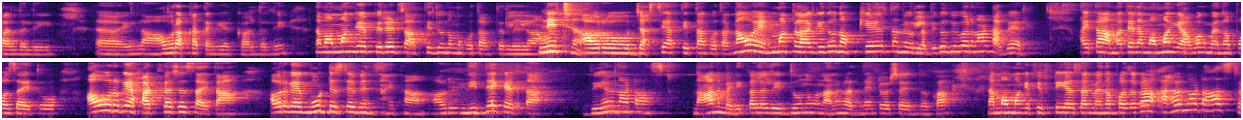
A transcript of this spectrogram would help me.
ಕಾಲದಲ್ಲಿ ಇಲ್ಲ ಅವ್ರ ಅಕ್ಕ ತಂಗಿಯರ ಕಾಲದಲ್ಲಿ ನಮ್ಮ ಅಮ್ಮಂಗೆ ಪೀರಿಯಡ್ಸ್ ಆಗ್ತಿದ್ದು ನಮಗೆ ಗೊತ್ತಾಗ್ತಿರ್ಲಿಲ್ಲ. ನಿಜ. ಅವರು ಜಾಸ್ತಿ ಆಗ್ತಿತ್ತ ಗೊತ್ತಾಗ ನಾವು ಹೆಣ್ಮಕ್ಳಾಗಿದ್ದು ನಾವು ಕೇಳ್ತಾನೆ ಇರಲಿಲ್ಲ because we were not aware ಆಯಿತಾ? ಮತ್ತು ನಮ್ಮ ಅಮ್ಮಂಗೆ ಯಾವಾಗ ಮೆನೋಪಾಸ್ ಆಯಿತು? ಅವ್ರಿಗೆ ಹಾರ್ಟ್ ಫ್ಲಶಸ್ ಆಯಿತಾ? ಅವ್ರಿಗೆ ಮೂಡ್ ಡಿಸ್ಟರ್ಬೆನ್ಸ್ ಆಯಿತಾ? ಅವ್ರಿಗೆ ನಿದ್ದೆ ಕೆಡ್ತಾ? ವಿ ಹ್ಯಾವ್ ನಾಟ್ ಆಸ್ಟ್ ನಾನು ಮೆಡಿಕಲಲ್ಲಿ ಇದ್ದೂ ನನಗೆ ಹದಿನೆಂಟು ವರ್ಷ ಇದ್ದಾಗ ನಮ್ಮಮ್ಮಗೆ ಫಿಫ್ಟಿ ಇಯರ್ಸಲ್ಲಿ ಮೆನೋಪಾದಾಗ ಐ ಹ್ಯಾವ್ ನಾಟ್ ಆಸ್ಟ್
